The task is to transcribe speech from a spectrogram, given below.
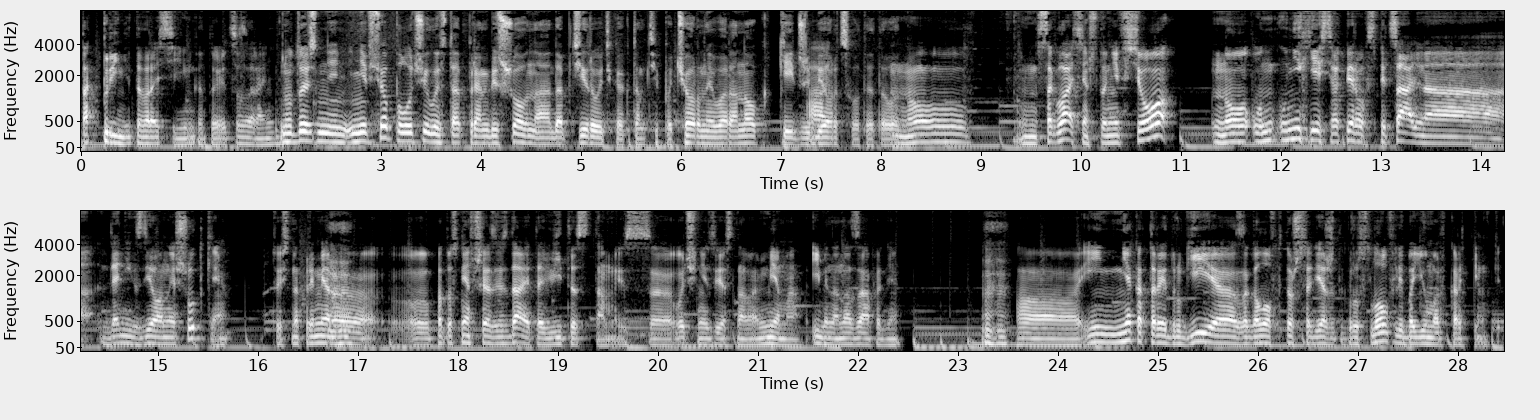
Так принято в России готовиться заранее. Ну, то есть не, не все получилось так прям бесшовно адаптировать, как там типа черный воронок, Кейджи а, Бёрдс, вот это вот. Ну, согласен, что не все, но у, у них есть, во-первых, специально для них сделанные шутки. То есть, например, угу. потусневшая звезда это Витас там из э, очень известного мема именно на Западе. Uh-huh. И некоторые другие заголовки тоже содержат игру слов, либо юмор в картинке.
